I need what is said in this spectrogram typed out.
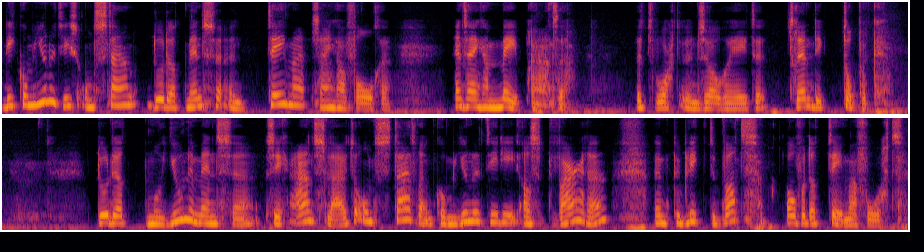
Die communities ontstaan doordat mensen een thema zijn gaan volgen en zijn gaan meepraten. Het wordt een zogeheten trending topic. Doordat miljoenen mensen zich aansluiten, ontstaat er een community die als het ware een publiek debat over dat thema voert.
